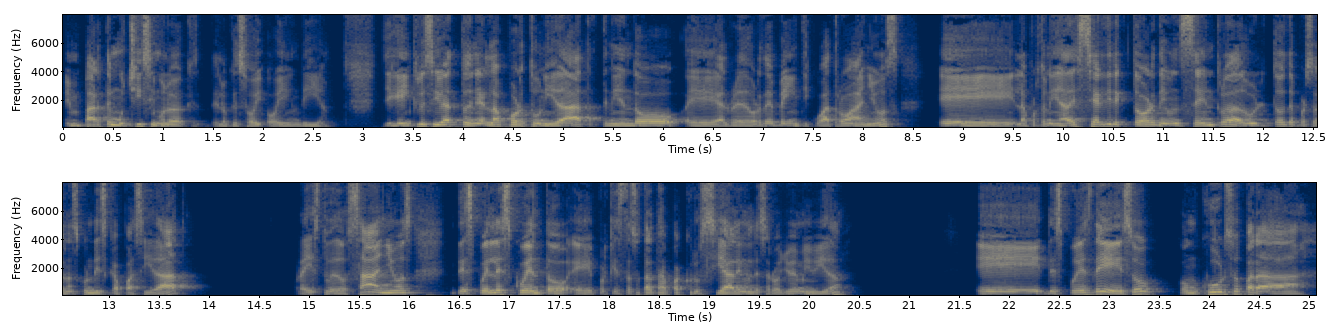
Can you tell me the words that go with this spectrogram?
en parte muchísimo de lo que soy hoy en día. Llegué inclusive a tener la oportunidad, teniendo eh, alrededor de 24 años, eh, la oportunidad de ser director de un centro de adultos de personas con discapacidad. Por ahí estuve dos años. Después les cuento, porque esta es otra etapa crucial en el desarrollo de mi vida. después de eso, concurso para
